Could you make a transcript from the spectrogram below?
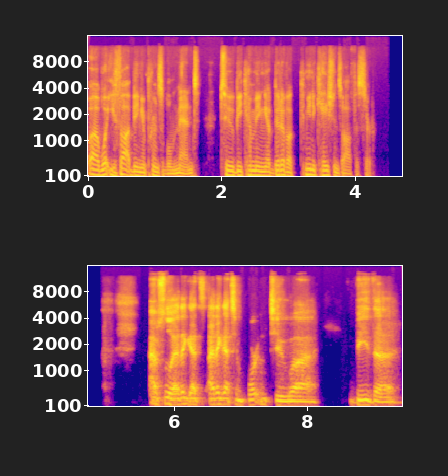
uh, what you thought being a principal meant to becoming a bit of a communications officer. Absolutely. I think that's, I think that's important to uh, be the,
